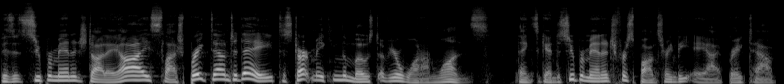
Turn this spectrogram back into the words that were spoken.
Visit supermanage.ai slash breakdown today to start making the most of your one on ones. Thanks again to Supermanage for sponsoring the AI Breakdown.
